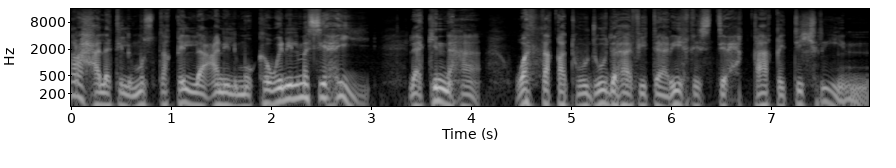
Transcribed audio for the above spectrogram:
رحلت المستقلة عن المكون المسيحي لكنها وثقت وجودها في تاريخ استحقاق التشرين.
